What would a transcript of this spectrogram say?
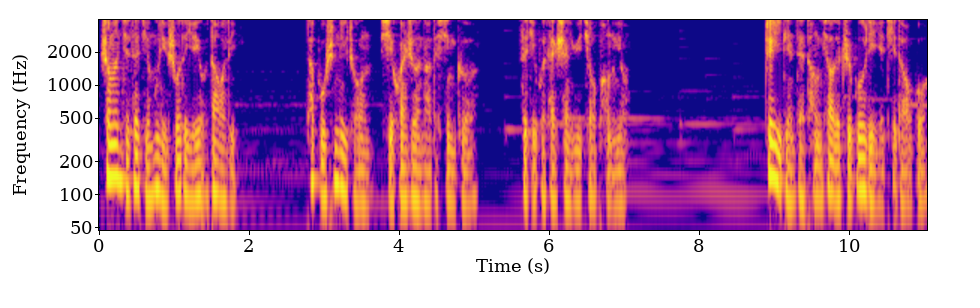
尚雯婕在节目里说的也有道理，她不是那种喜欢热闹的性格，自己不太善于交朋友。这一点在唐笑的直播里也提到过。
